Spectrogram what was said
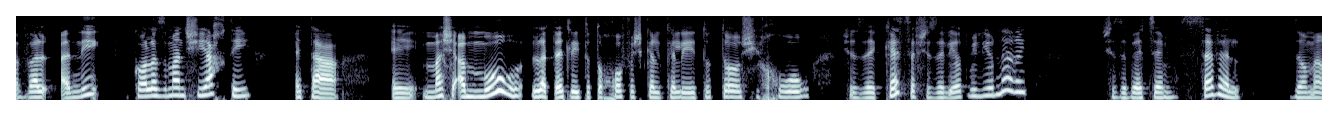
אבל אני כל הזמן שייכתי את אה, מה שאמור לתת לי את אותו חופש כלכלי, את אותו שחרור, שזה כסף, שזה להיות מיליונרית, שזה בעצם סבל. זה אומר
